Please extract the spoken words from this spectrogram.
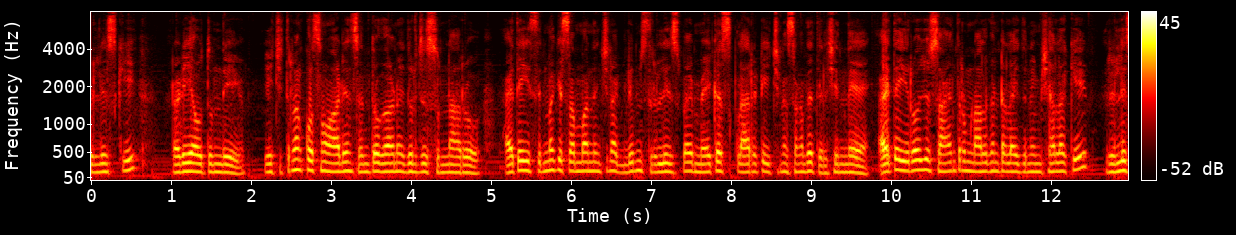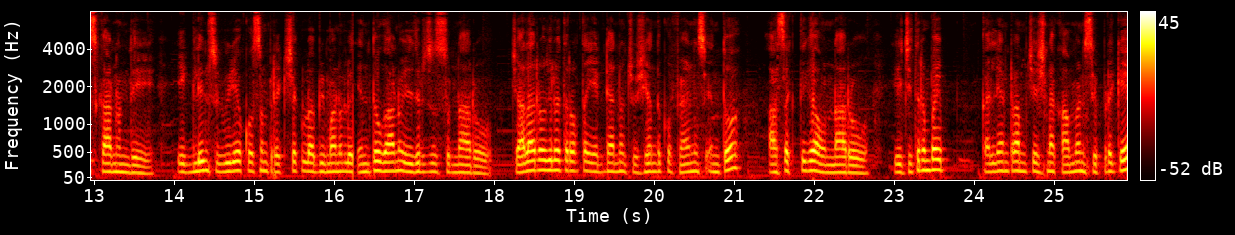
రిలీజ్కి రెడీ అవుతుంది. ఈ చిత్రం కోసం ఆడియన్స్ ఎంతోగానో ఎదురు చూస్తున్నారు అయితే ఈ సినిమాకి సంబంధించిన గ్లిమ్స్ రిలీజ్ పై మేకర్స్ క్లారిటీ ఇచ్చిన సంగతి తెలిసిందే. అయితే ఈరోజు సాయంత్రం నాలుగు గంటల ఐదు నిమిషాలకి రిలీజ్ కానుంది. ఈ గ్లిమ్స్ వీడియో కోసం ప్రేక్షకులు అభిమానులు ఎంతోగానో ఎదురు చూస్తున్నారు చాలా రోజుల తర్వాత ఎన్టీఆర్ను చూసేందుకు ఫ్యాన్స్ ఎంతో ఆసక్తిగా ఉన్నారు. ఈ చిత్రంపై కళ్యాణ్ రామ్ చేసిన కామెంట్స్ ఇప్పటికే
